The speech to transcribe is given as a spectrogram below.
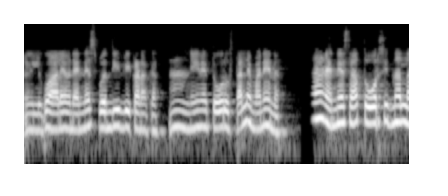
ಇಲ್ಲಿಗೂ ಆಲೆ ನೆನ್ನೆಸ್ ಬಂದಿದ್ವಿ ಕಣಕ ಹ್ಞೂ ನೀನೇ ತೋರಿಸ್ತಲ್ಲೇ ಮನೇನ? ನೆನ್ನೆ ಸಹ ತೋರಿಸಿದ್ನಲ್ಲ.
